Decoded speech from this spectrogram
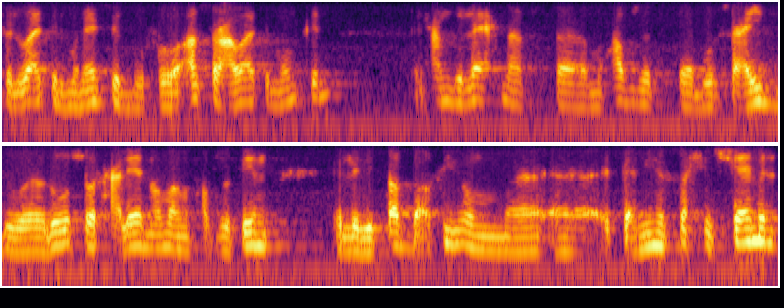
في الوقت المناسب وفي أسرع وقت ممكن. الحمد لله إحنا في محافظة بورسعيد والأقصر حاليا هم المحافظتين اللي بيطبق فيهم التأمين الصحي الشامل.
